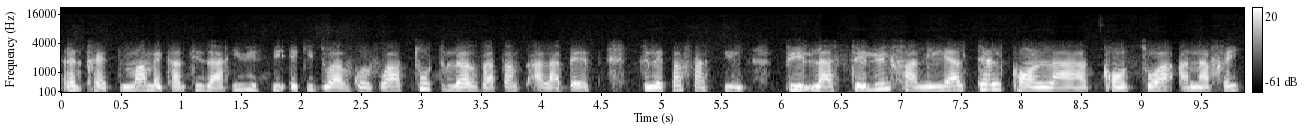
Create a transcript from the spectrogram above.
un traitement, mais quand ils arrivent ici et qu'ils doivent revoir toutes leurs attentes à la baisse, ce n'est pas facile. Puis la cellule familiale telle qu'on la conçoit en Afrique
